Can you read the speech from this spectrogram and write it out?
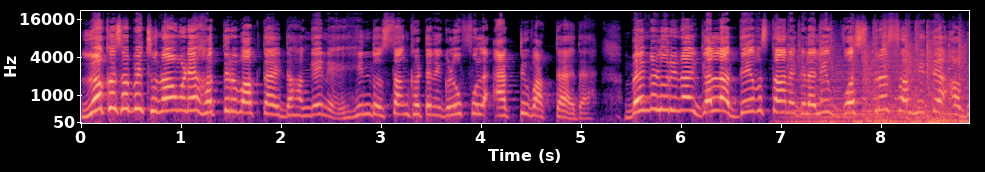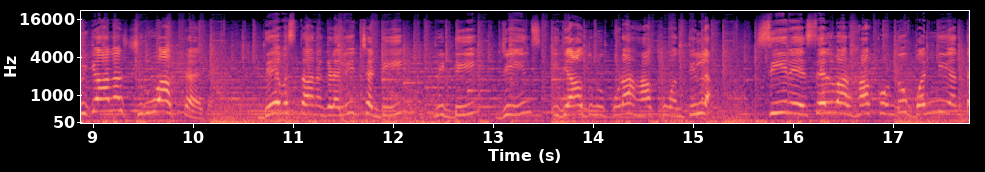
ಲೋಕಸಭೆ ಚುನಾವಣೆ ಹತ್ತಿರವಾಗ್ತಾ ಇದ್ದ ಹಂಗೇನೆ ಹಿಂದೂ ಸಂಘಟನೆಗಳು ಫುಲ್ ಆಕ್ಟಿವ್ ಆಗ್ತಾ ಇದೆ. ಬೆಂಗಳೂರಿನ ಎಲ್ಲ ದೇವಸ್ಥಾನಗಳಲ್ಲಿ ವಸ್ತ್ರ ಸಂಹಿತೆ ಅಭಿಯಾನ ಶುರುವಾಗ್ತಾ ಇದೆ. ದೇವಸ್ಥಾನಗಳಲ್ಲಿ ಚಡ್ಡಿ, ಮಿಡ್ಡಿ, ಜೀನ್ಸ್ ಇದ್ಯಾವುದನ್ನು ಕೂಡ ಹಾಕುವಂತಿಲ್ಲ. ಸೀರೆ, ಸೆಲ್ವಾರ್ ಹಾಕೊಂಡು ಬನ್ನಿ ಅಂತ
